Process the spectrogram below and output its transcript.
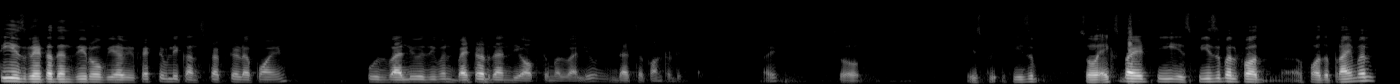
t is greater than 0 we have effectively constructed a point whose value is even better than the optimal value that is a contradiction right. So, is feasible. So, x by t is feasible for for the primal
